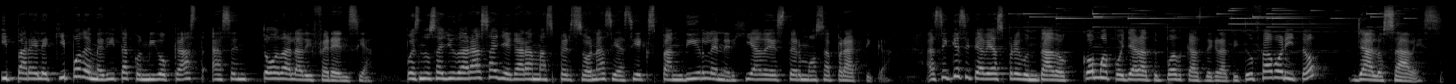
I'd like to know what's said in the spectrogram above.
y para el equipo de Medita conmigo Cast hacen toda la diferencia pues nos ayudarás a llegar a más personas y así expandir la energía de esta hermosa práctica. Así que si te habías preguntado cómo apoyar a tu podcast de gratitud favorito, ya lo sabes.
